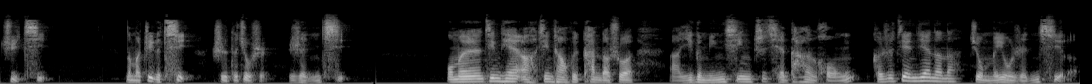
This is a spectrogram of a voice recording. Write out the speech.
聚气。那么，这个气指的就是人气。我们今天啊，经常会看到说啊，一个明星之前他很红，可是渐渐的呢就没有人气了。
